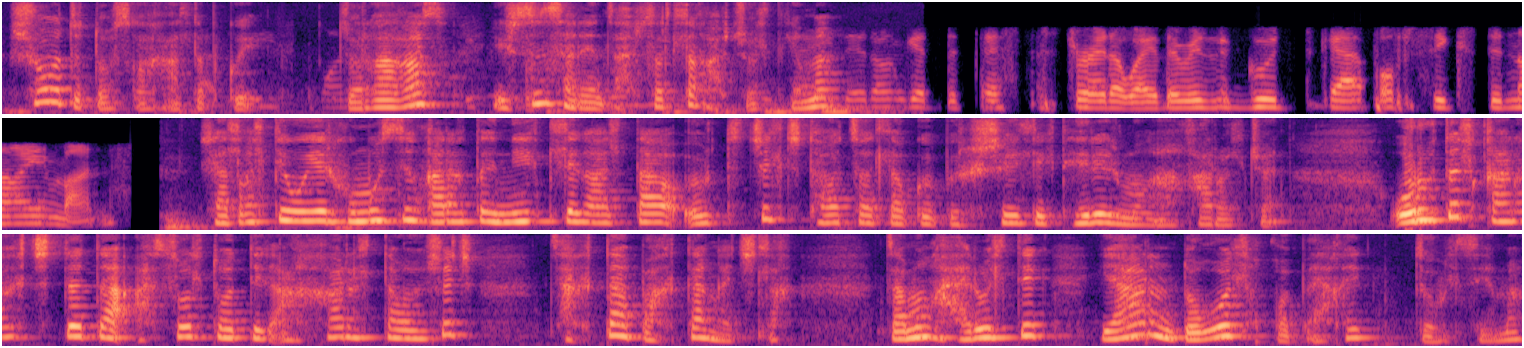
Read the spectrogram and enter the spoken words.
шууд дуусгах албагүй. 6-аас 9 сарын завсарлага авч болдог юм а. Шалгалтын үеэр хүмүүсийн гаргадаг нийтлэг алдаа урдчилж тооцоолоогүй бэрхшээлийг тэрээр мөн анхааруулж байна. Өргөдөл гаргагчдад асуултуудыг анхааралтай уншиж цагтаа багтаан ажиллах замун хариултыг яаран дугуйлахгүй байхыг зөвлөсөн юм а.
